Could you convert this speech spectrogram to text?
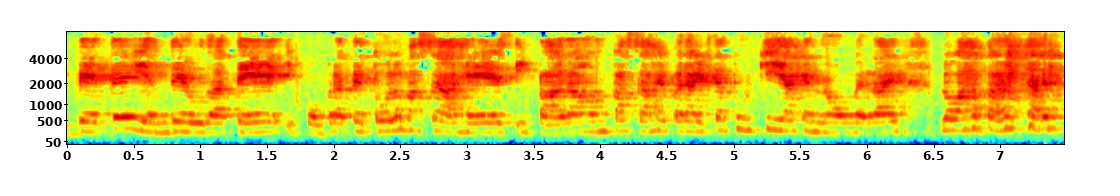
vete y endeudate y cómprate todos los masajes y paga un pasaje para irte a Turquía, que no, ¿verdad? Lo vas a pagar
